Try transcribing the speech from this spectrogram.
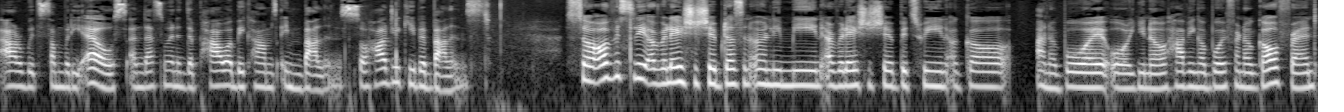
are with somebody else and that's when the power becomes imbalanced. So how do you keep it balanced? So, obviously, a relationship doesn't only mean a relationship between a girl and a boy or you know having a boyfriend or girlfriend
